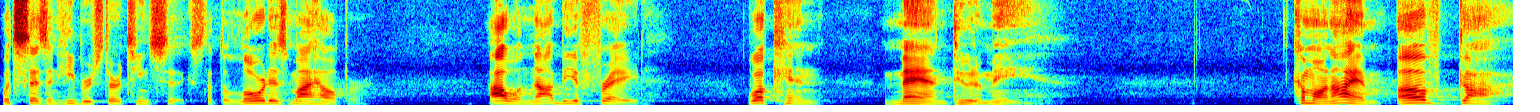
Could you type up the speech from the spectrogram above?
what says in Hebrews 13 6 that the Lord is my helper. I will not be afraid. What can man do to me? Come on, I am of God.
